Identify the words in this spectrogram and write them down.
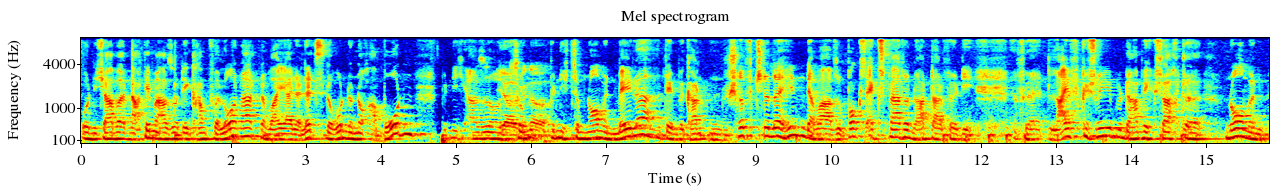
Und ich habe, nachdem er also den Kampf verloren hat, dann war er ja in der letzten Runde noch am Boden, bin ich also Ja, zum, genau. bin ich zum Norman Mailer, dem bekannten Schriftsteller, hin. Der war also Boxexperte und hat da für, die, für Live geschrieben. Da habe ich gesagt, äh, Norman,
